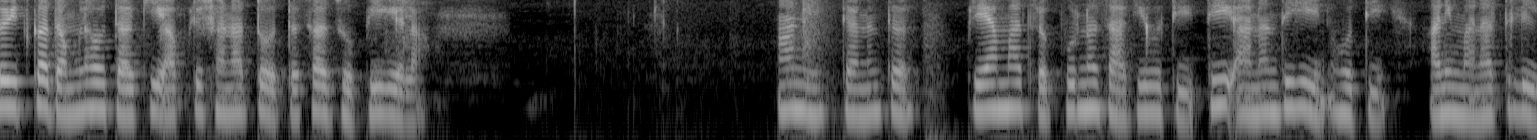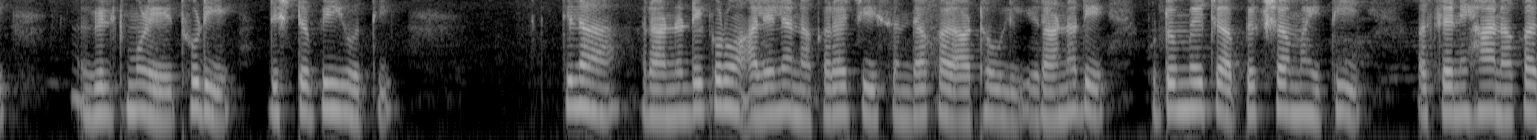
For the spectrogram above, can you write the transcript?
तो इतका दमला होता की आपल्या क्षणात तो तसा झोपी गेला. आणि त्यानंतर प्रिया मात्र पूर्ण जागी होती. ती आनंदीही होती आणि मनातली गिल्टमुळे थोडी डिस्टर्बही होती. तिला रानडेकडून आलेल्या नकाराची संध्याकाळ आठवली. रानडे कुटुंबाच्या अपेक्षा माहिती असल्याने हा नकार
